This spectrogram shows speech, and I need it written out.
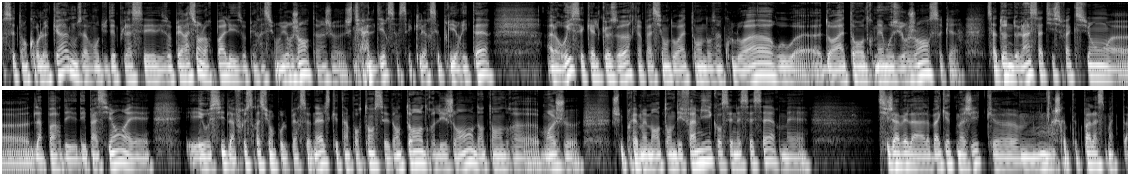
C'est encore le cas. Nous avons dû déplacer des opérations. Alors, pas les opérations urgentes, hein, je, tiens à le dire, ça c'est clair, c'est prioritaire. Alors, oui, c'est quelques heures qu'un patient doit attendre dans un couloir ou euh, doit attendre même aux urgences. Ça donne de l'insatisfaction euh, de la part des, patients et, et aussi de la frustration pour le personnel. Ce qui est important, c'est d'entendre les gens, d'entendre. euh, moi, je, je suis prêt même à entendre des familles quand c'est nécessaire, mais. Si j'avais la, la baguette magique, euh, je serais peut-être pas là ce matin.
